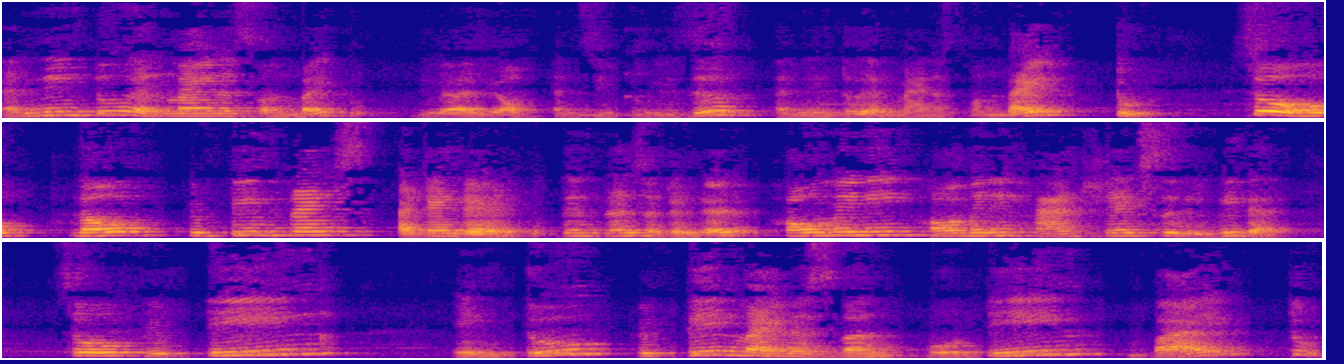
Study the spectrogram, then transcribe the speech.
n into n minus 1 by 2. The value of NC2 is n into n minus 1 by 2. So, now 15 friends attended, 15 friends attended, how many, how many handshakes will be there? So, 15 into 15 minus 1, 14 by 2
